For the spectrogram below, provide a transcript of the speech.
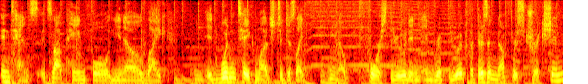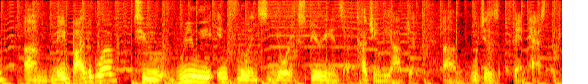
intense, it's not painful, you know, like it wouldn't take much to just like, you know, force through it and, and rip through it, but there's enough restriction um, made by the glove to really influence your experience of touching the object, um, which is fantastic.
